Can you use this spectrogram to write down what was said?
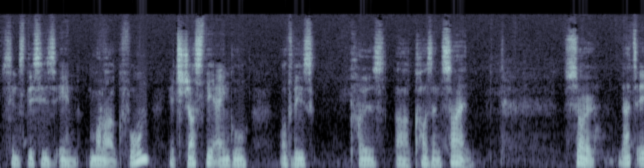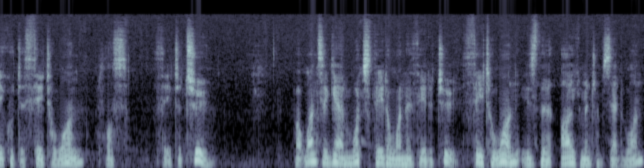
Since this is in mod arg form, it's just the angle of these cos, uh, cos and sine. So that's equal to theta 1 plus theta 2. But once again, what's theta 1 and theta 2? Theta 1 is the argument of z1,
